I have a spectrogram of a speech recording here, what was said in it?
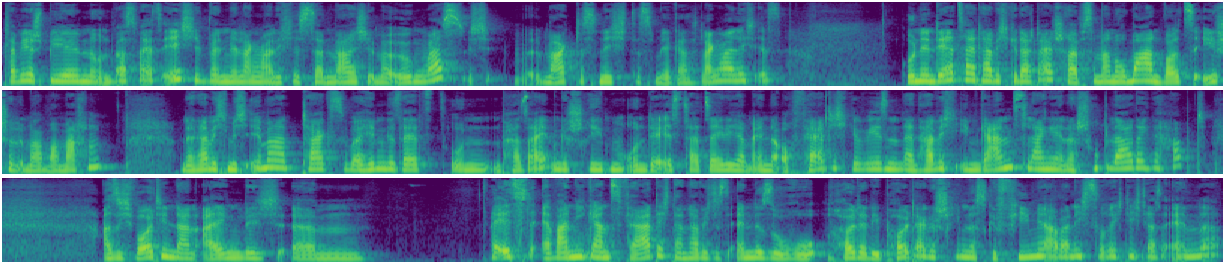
Klavier spielen und was weiß ich. Wenn mir langweilig ist, dann mache ich immer irgendwas. Ich mag das nicht, dass mir ganz langweilig ist. Und in der Zeit habe ich gedacht, ey, schreibst du mal einen Roman, wolltest du eh schon immer mal machen. Und dann habe ich mich immer tagsüber hingesetzt und ein paar Seiten geschrieben und der ist tatsächlich am Ende auch fertig gewesen. Dann habe ich ihn ganz lange in der Schublade gehabt. Also ich wollte ihn dann eigentlich, ähm, er, ist, er war nie ganz fertig, dann habe ich das Ende so holter die Polter geschrieben, das gefiel mir aber nicht so richtig, das Ende.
